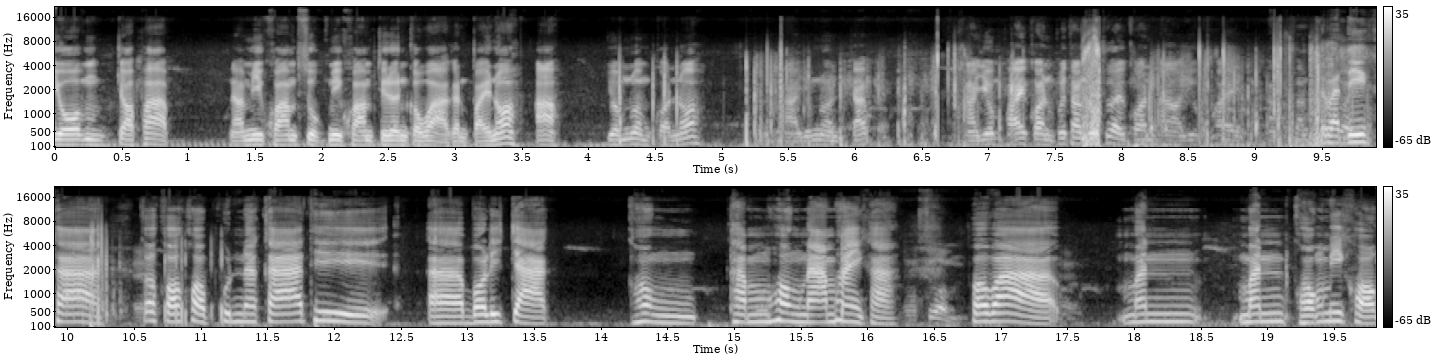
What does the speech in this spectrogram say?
โยมเจ้าภาพนะมีความสุขมีความเจริญก็ว่ากันไปเนาะอะโยมร่วมก่อนเนาะอ่าโยมนวลครับอ่าโยมภัยก่อนเพื่อท่านผู้ช่วยก่อนอ่าโยมภัย สช่ยวัสดีค่ะ ก็ขอขอบคุณนะคะที่อ่าบริจาคห้องทำห้องน้ำให้ค่ะของส้วมเพราะว่ามันมันของมีของ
